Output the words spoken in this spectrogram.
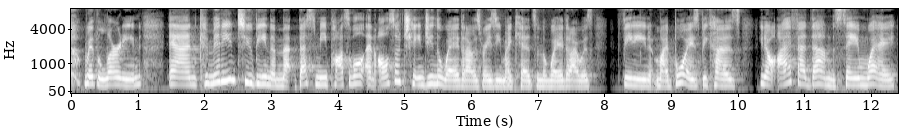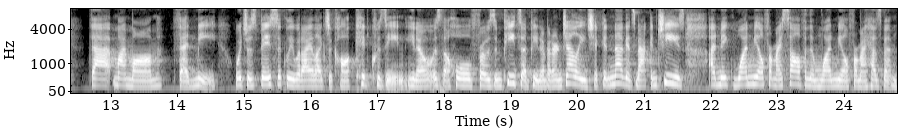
with learning and committing to being the best me possible and also changing the way that I was raising my kids and the way that I was feeding my boys because, you know, I fed them the same way that my mom fed me, which is basically what I like to call kid cuisine. You know, it was the whole frozen pizza, peanut butter and jelly, chicken nuggets, mac and cheese. I'd make one meal for myself and then one meal for my husband.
